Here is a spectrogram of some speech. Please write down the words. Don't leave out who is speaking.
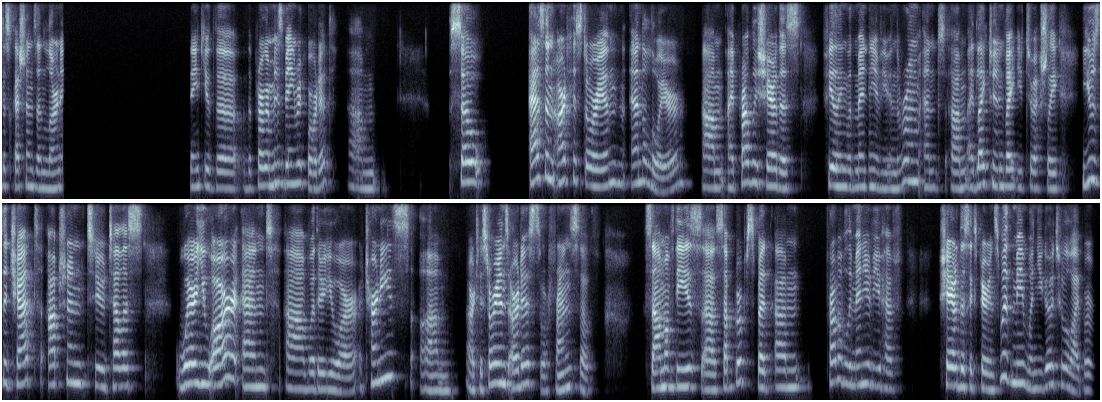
Speaker 1: discussions and learning. Thank you. The, the program is being recorded. Um, so as an art historian and a lawyer, um, I probably share this feeling with many of you in the room, and um, I'd like to invite you to actually use the chat option to tell us where you are and uh, whether you are attorneys, um, art historians, artists, or friends of some of these uh, subgroups. But um, probably many of you have shared this experience with me when you go to a library,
